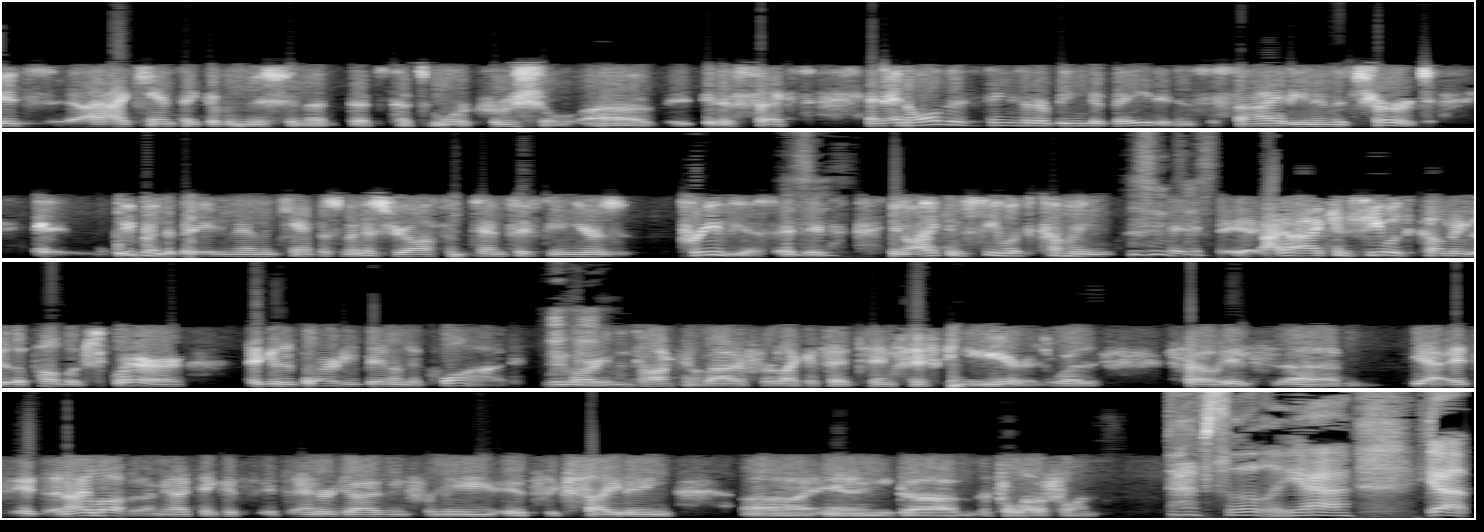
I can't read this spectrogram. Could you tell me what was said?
it's I can't think of a mission that, that's that's more crucial. Uh, it, it affects and, and all the things that are being debated in society and in the church. It, we've been debating them in campus ministry often 10, 15 years previous. It, it's, you know, I can see what's coming. I, I can see what's coming to the public square because it's already been on the quad. We've mm-hmm. already been talking about it for, like I said, 10, 15 years. So it's um, yeah, it's it's and I love it. I mean, I think it's it's energizing for me. It's exciting, uh, and um, it's a lot of fun. Absolutely, yeah, yeah.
